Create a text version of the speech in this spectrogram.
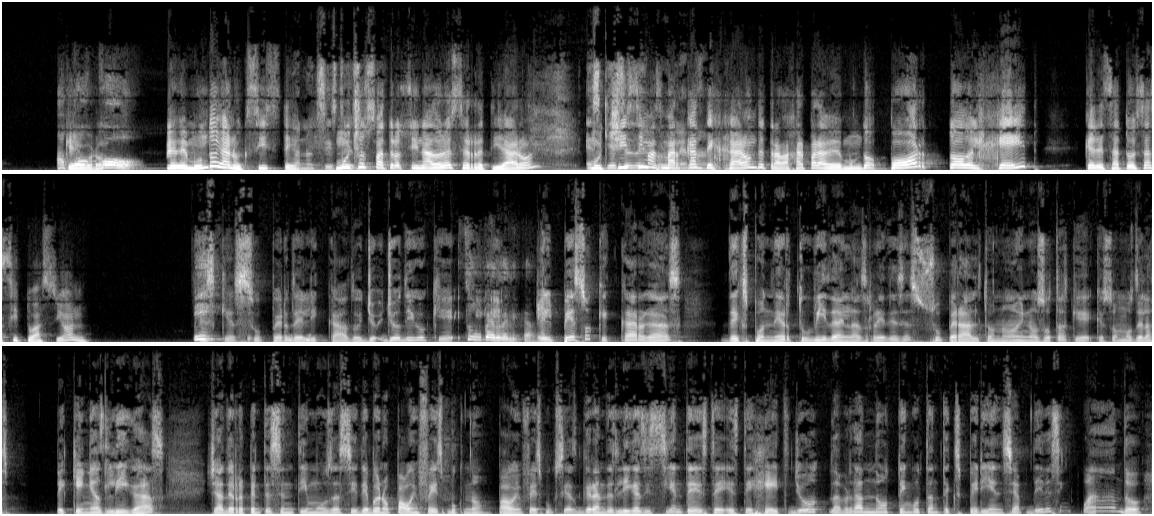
¿A Quebró. poco? Bebemundo ya no existe. Ya no existe, Muchos eso sí. patrocinadores se retiraron. Es es Muchísimas marcas problema. dejaron de trabajar para Bebemundo por todo el hate que desató esa situación. Es que es súper delicado. Yo, yo digo que Súper eh, delicado. el peso que cargas de exponer tu vida en las redes es súper alto, ¿no? Y nosotras que, que somos de las pequeñas ligas, ya de repente sentimos así de, bueno, Pau en Facebook no, Pau en Facebook sí es grandes ligas y siente este, este hate. Yo, la verdad, no tengo tanta experiencia. De vez en cuando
